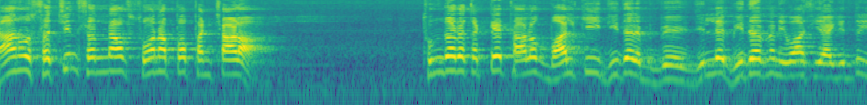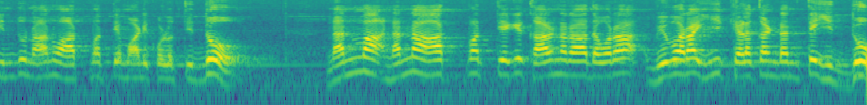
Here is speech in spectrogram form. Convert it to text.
ನಾನು ಸಚಿನ್ ಸನ್ ಆಫ್ ಸೋನಪ್ಪ ಪಂಚಾಳ. ತುಂಗದ ಕಟ್ಟೆ ತಾಲೂಕ್ ಬಾಲ್ಕಿ ಬೀದರ್ ಜಿಲ್ಲೆ ಬೀದರ್ನ ನಿವಾಸಿಯಾಗಿದ್ದು ಇಂದು ನಾನು ಆತ್ಮಹತ್ಯೆ ಮಾಡಿಕೊಳ್ಳುತ್ತಿದ್ದು. ನನ್ನ ನನ್ನ ಆತ್ಮಹತ್ಯೆಗೆ ಕಾರಣರಾದವರ ವಿವರ ಈ ಕೆಳಕಂಡಂತೆ ಇದ್ದು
